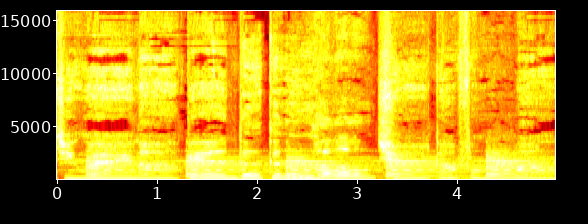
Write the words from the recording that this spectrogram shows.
经为了变得更好，去掉锋芒，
